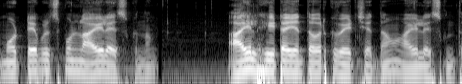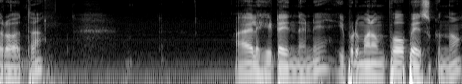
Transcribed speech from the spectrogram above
మూడు టేబుల్ స్పూన్ల ఆయిల్ వేసుకుందాం. ఆయిల్ హీట్ అయ్యేంత వరకు వెయిట్ చేద్దాం ఆయిల్ వేసుకున్న తర్వాత. ఆయిల్ హీట్ అయిందండి. ఇప్పుడు మనం పోపు వేసుకుందాం.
